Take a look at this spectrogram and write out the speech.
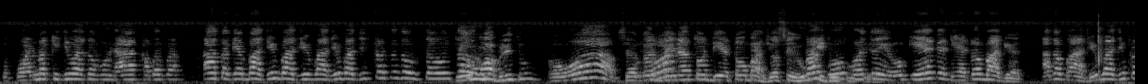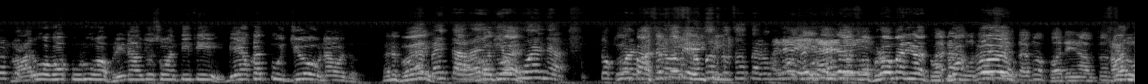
તો કીધું હોય તો હું ના ખબર આ તો કે બાજુ બાજુ બાજુ બાજુ જ કરતો તો ઉલટો ઉલટો. એવું વાપર્યું તું? ઓહો. સગનભાઈ ના તો ડેટો બાજ્યો છે એવું કીધું તું તો એવું કહે કે ડેટો ભાગ્યો આ તો બાજુ બાજુ કરતો હતો. હવે પૂરું વાપરીને આવજો શાંતિથી. બે વખત પૂછજો ના હોય તો. અને ભાઈ ભાઈ તારે કેવું હોય ને તો પાછળ બેસી. મારી વાત, ફરીને આવતો સારું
